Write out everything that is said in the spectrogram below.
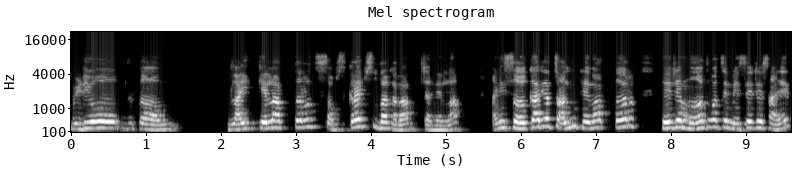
व्हिडिओ लाईक केला तर सबस्क्राईब सुद्धा करा चॅनेलला आणि सहकार्य चालू ठेवा. तर हे जे महत्त्वाचे मेसेजेस आहेत,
